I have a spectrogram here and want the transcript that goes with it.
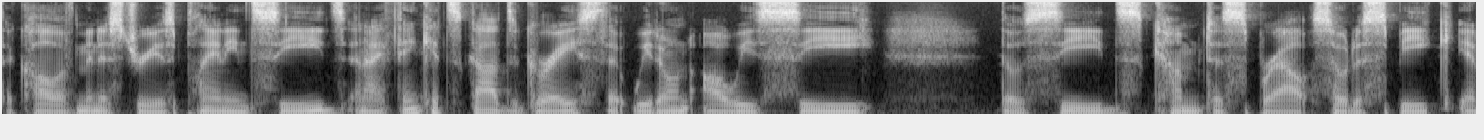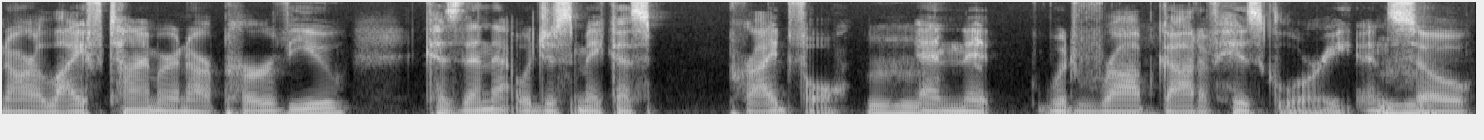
the call of ministry is planting seeds. And I think it's God's grace that we don't always see those seeds come to sprout, so to speak, in our lifetime or in our purview, because then that would just make us prideful and it would rob God of his glory. And so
